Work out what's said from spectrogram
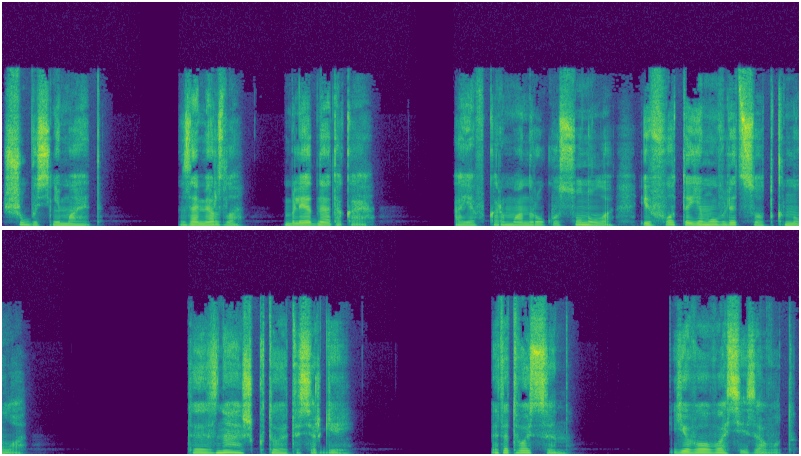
шубу снимает. Замерзла, бледная такая. А я в карман руку сунула и фото ему в лицо ткнула. Ты знаешь, кто это, Сергей? Это твой сын. Его Васей зовут.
